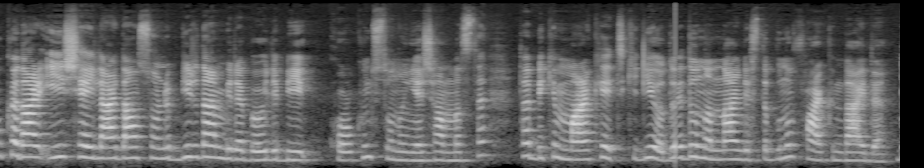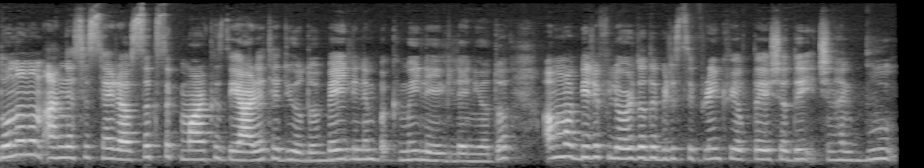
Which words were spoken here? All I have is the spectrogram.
Bu kadar iyi şeylerden sonra birdenbire böyle bir korkunç sonun yaşanması tabii ki Mark'ı etkiliyordu ve Dona'nın ailesi de bunun farkındaydı. Dona'nın annesi Sarah sık sık Mark'ı ziyaret ediyordu. Bailey'nin bakımı ile ilgileniyordu. Ama biri Florida'da biri Springfield'da yaşadığı için hani bu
